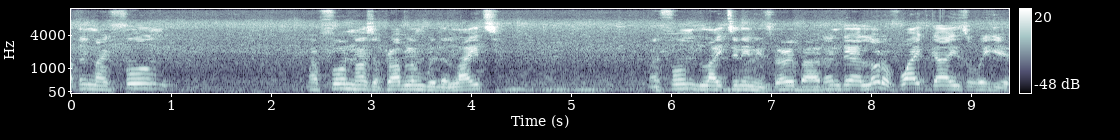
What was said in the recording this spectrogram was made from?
I think my phone my phone has a problem with the light. My phone lightening is very bad and there are a lot of white guys over here.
